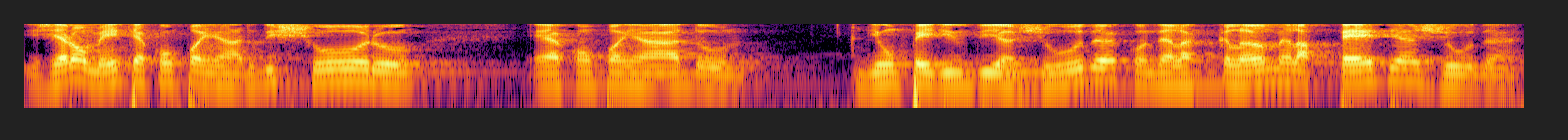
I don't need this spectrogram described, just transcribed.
geralmente é acompanhado de choro, é acompanhado de um pedido de ajuda. Quando ela clama, ela pede ajuda.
